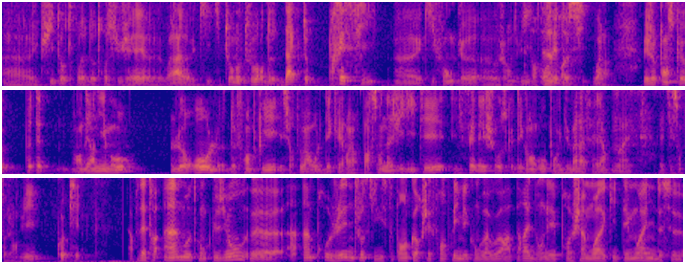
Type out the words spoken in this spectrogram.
et puis d'autres d'autres sujets, voilà, qui, qui, tournent autour d'actes précis euh, qui font qu'aujourd'hui, euh, on est aussi. Voilà. Mais je pense que, peut-être en dernier mot, le rôle de Franprix est surtout un rôle d'éclaireur. Par son agilité, il fait des choses que des grands groupes ont eu du mal à faire et qui sont aujourd'hui copiées. Alors peut-être un mot de conclusion, euh, un, projet, une chose qui n'existe pas encore chez Franprix mais qu'on va voir apparaître dans les prochains mois et qui témoigne de ce,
